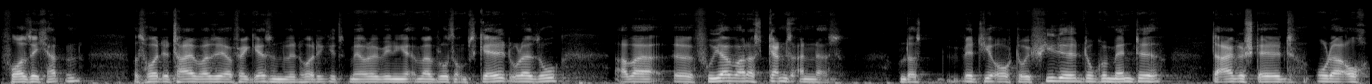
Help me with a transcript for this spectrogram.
vor sich hatten, was heute teilweise ja vergessen wird. Heute geht es mehr oder weniger immer bloß ums Geld oder so. Aber äh, früher war das ganz anders. Und das wird hier auch durch viele Dokumente dargestellt oder auch,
